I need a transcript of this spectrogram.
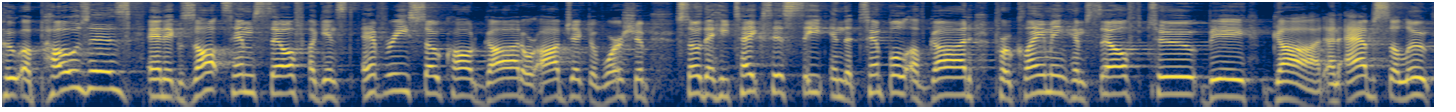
Who opposes and exalts himself against every so called God or object of worship, so that he takes his seat in the temple of God, proclaiming himself to be God. An absolute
